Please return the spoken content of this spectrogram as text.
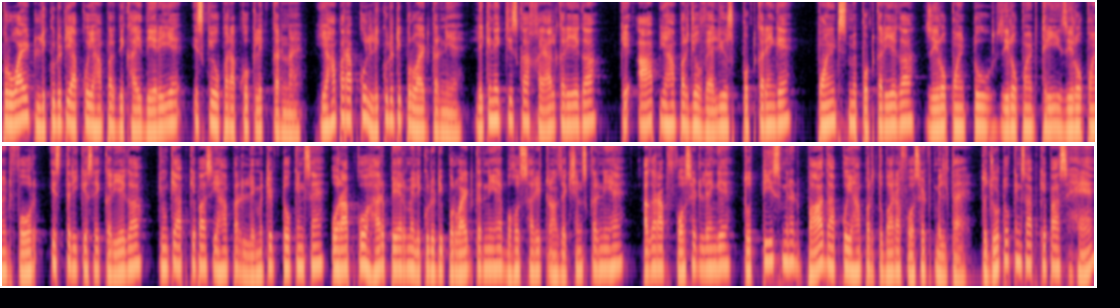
प्रोवाइड लिक्विडिटी आपको यहाँ पर दिखाई दे रही है। इसके ऊपर आपको क्लिक करना है। यहाँ पर आपको लिक्विडिटी प्रोवाइड करनी है। लेकिन एक चीज़ का ख्याल करिएगा कि आप यहाँ पर जो वैल्यूज़ पुट करेंगे पॉइंट्स में पुट करिएगा 0.2, 0.3, 0.4 इस तरीके से करिएगा क्योंकि आपके पास यहाँ पर लिमिटेड टोकन्स हैं और आपको हर पेयर में लिक्विडिटी प्रोवाइड करनी है बहुत सारी ट्रांजेक्शन्स करनी है। अगर आप फॉसेट लेंगे तो 30 मिनट बाद आपको यहाँ पर दोबारा फॉसेट मिलता है। तो जो टोकन्स आपके पास हैं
